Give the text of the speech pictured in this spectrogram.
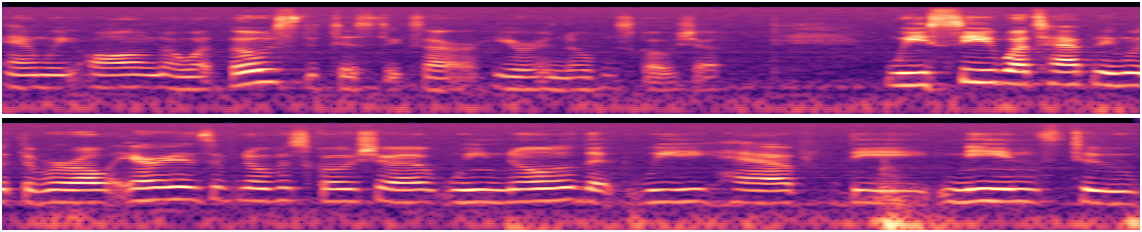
and we all know what those statistics are here in Nova Scotia. We see what's happening with the rural areas of Nova Scotia. We know that we have the means to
